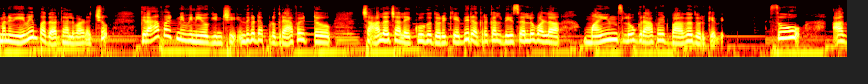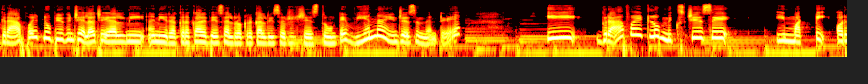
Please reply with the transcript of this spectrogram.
మనం ఏమేం పదార్థాలు వాడచ్చు? గ్రాఫైట్ని వినియోగించి ఎందుకంటే అప్పుడు గ్రాఫైట్ చాలా చాలా ఎక్కువగా దొరికేది. రకరకాల దేశాల్లో వాళ్ళ మైన్స్లో గ్రాఫైట్ బాగా దొరికేది. సో ఆ గ్రాఫైట్ను ఉపయోగించి ఎలా చేయాలని అని రకరకాల దేశాలు రకరకాల రీసెర్చ్ చేస్తూ ఉంటే వియన్నా ఏం చేసిందంటే ఈ గ్రాఫైట్లో మిక్స్ చేసే ఈ మట్టి ఆర్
